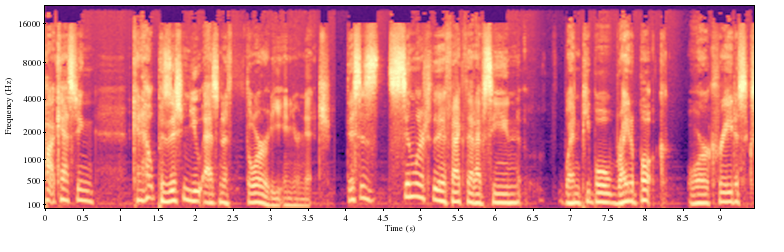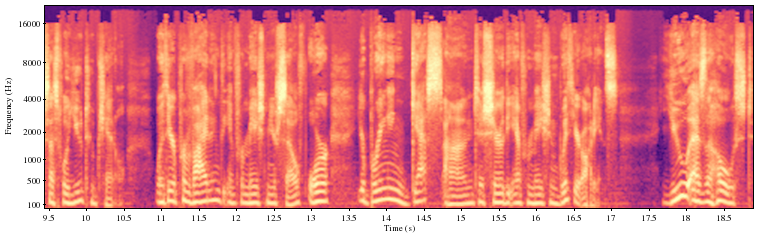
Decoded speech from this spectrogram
Podcasting can help position you as an authority in your niche. This is similar to the effect that I've seen when people write a book or create a successful YouTube channel. Whether you're providing the information yourself or you're bringing guests on to share the information with your audience, you as the host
